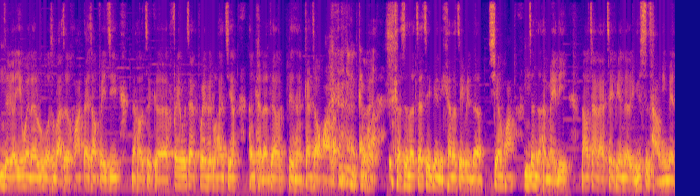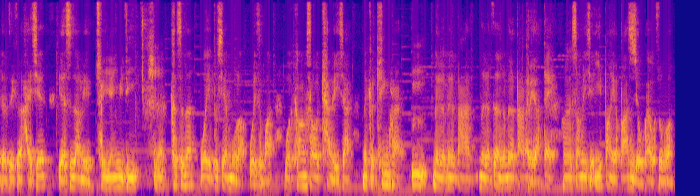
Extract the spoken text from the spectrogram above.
嗯、这个因为呢，如果是把这个花带上飞机，然后这个飞回再飞回洛杉矶，很可能都要变成干燥花了。干花。可是呢，在这边你看到这边的鲜花真的很美丽，嗯、然后再来这边的鱼市场里面的这个海鲜也是让你垂涎欲滴。是的。可是呢，我也不羡慕了，为什么？我刚刚稍微看了一下那个 King Crab，嗯，那个那个大那个那个那个大腿啊，对，好像上面写一磅。要八十九块，我说过，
